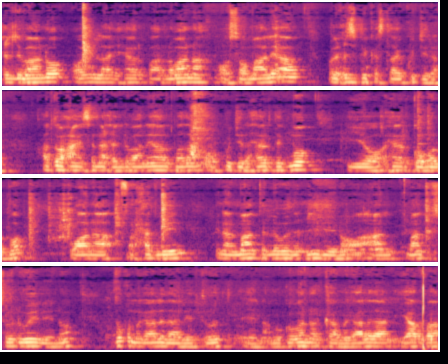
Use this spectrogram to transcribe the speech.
xildhibaano oo ilaa iyo heer baarlamaan ah oo soomaali ah oo xisbi kasta ku jira. Hadda waxaan haysanaa xildhibaanayaal badan oo ku jira heer degmo iyo heer gobolba. Waana farxad weyn inaan maanta la wada ciideyno oo aan maanta soo dhaweyneyno duqa magaaladan letood ama gobanarka magaaladan yarba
